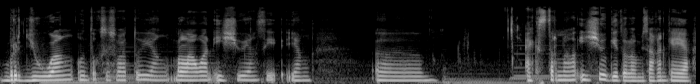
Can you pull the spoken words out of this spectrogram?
berjuang untuk sesuatu yang melawan isu yang si yang um, eksternal issue gitu loh. Misalkan kayak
